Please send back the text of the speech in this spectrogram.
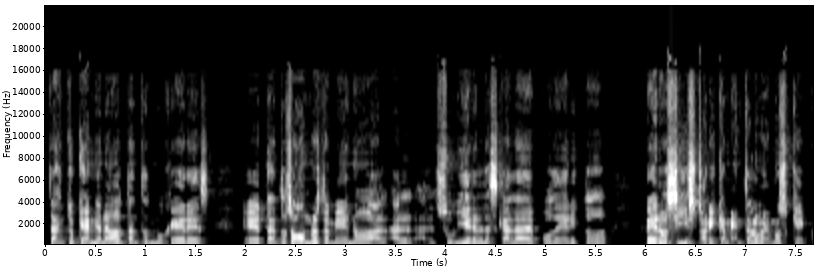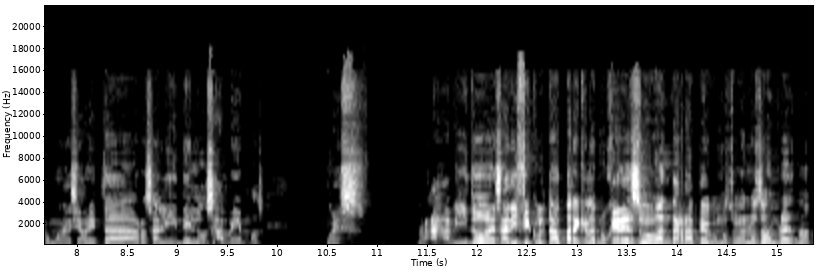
tanto que han ganado tantas mujeres, eh, tantos hombres también, ¿no? Al, subir en la escala de poder y todo. Pero sí, históricamente lo vemos que, como decía ahorita Rosalinda, y lo sabemos, pues ha habido esa dificultad para que las mujeres suban tan rápido como suben los hombres, ¿no?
